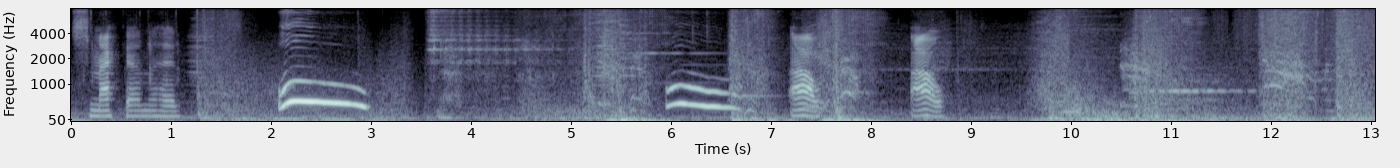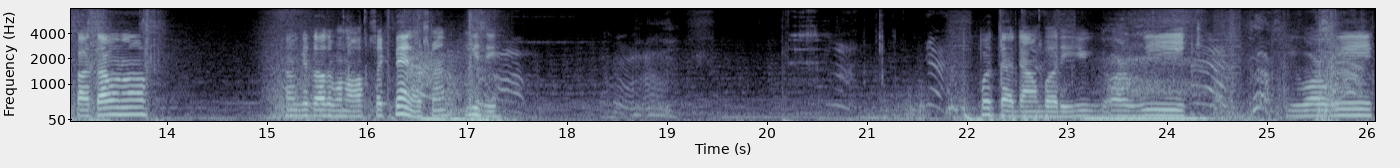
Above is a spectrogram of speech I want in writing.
Smack that in the head. Ooh! Ooh! Ow. Ow. Got that one off. I'm gonna get the other one off. It's like Thanos, man. Easy. Put that down, buddy. You are weak. You are weak.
